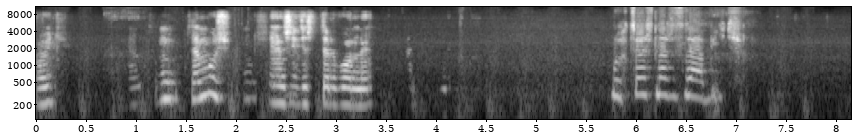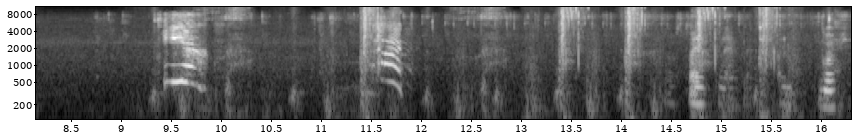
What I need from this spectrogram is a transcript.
Oj. Czemu- Czemuś księżyc jest czerwony? Bo chcesz nas zabić. Ja! Tak! Dostaję chlebę. Gość.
